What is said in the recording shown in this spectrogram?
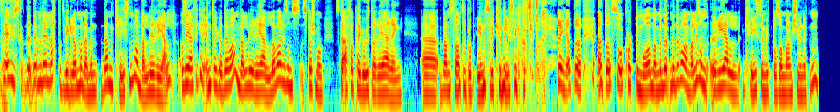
så jeg husker, det, det, men det er lett at vi glemmer det, men den krisen var veldig reell. Altså Jeg fikk et inntrykk av at det var en veldig reell Da var det sånn spørsmål Skal Frp gå ut av regjering. Uh, Venstre har nettopp gått inn, så vi kunne liksom ikke gått ut av regjering etter, etter så korte måneder. Men det, men det var en veldig sånn reell krise midt på sommeren 2019.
